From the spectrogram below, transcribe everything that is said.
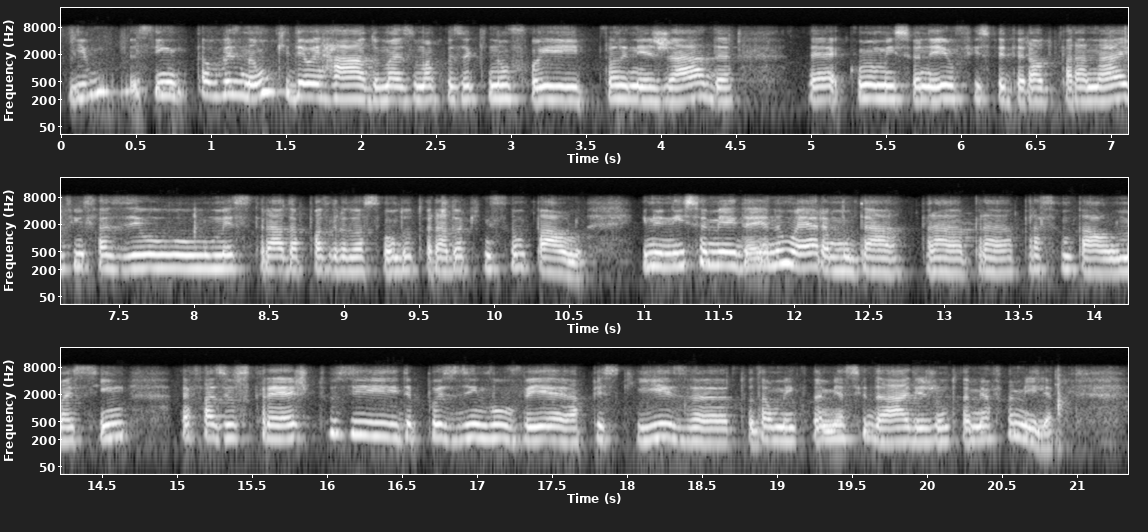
E, assim, talvez não que deu errado, mas uma coisa que não foi planejada, né? como eu mencionei, eu fiz Federal do Paraná e vim fazer o mestrado, a pós-graduação, o doutorado aqui em São Paulo. E no início a minha ideia não era mudar para São Paulo, mas sim é fazer os créditos e depois desenvolver a pesquisa totalmente na minha cidade, junto da minha família.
